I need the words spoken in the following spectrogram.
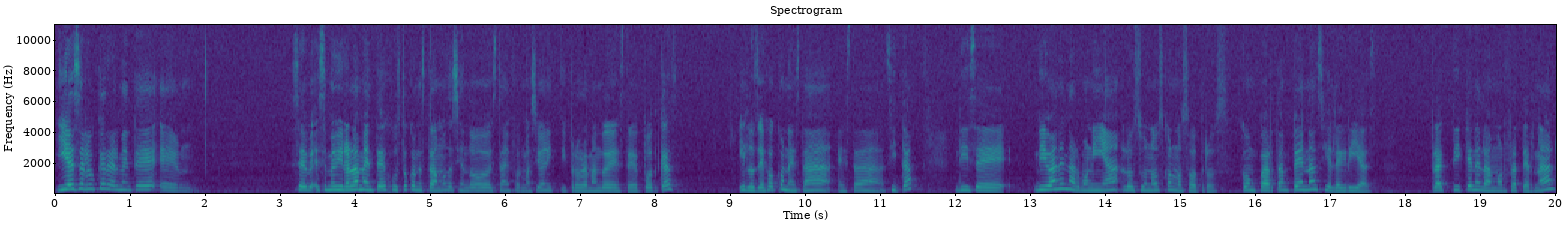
y es algo que realmente eh, se, se me vino a la mente justo cuando estábamos haciendo esta información y, y programando este podcast, y los dejo con esta, esta cita. Dice, vivan en armonía los unos con los otros, compartan penas y alegrías, practiquen el amor fraternal,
